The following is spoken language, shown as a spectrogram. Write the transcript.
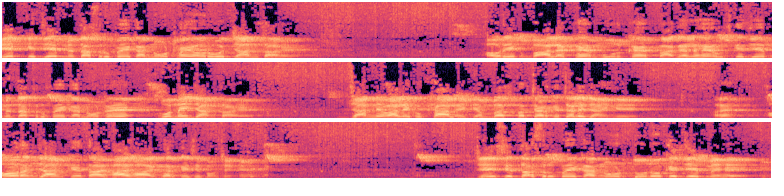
एक के जेब में दस रुपए का नोट है और वो जानता है। और एक बालक है, मूर्ख है, पागल है, उसके जेब में दस रुपए का नोट है, वो नहीं जानता है। जानने वाले को ख्याल है कि हम बस पर चढ़ के चले जाएँगे। है? और अनजान कहता है, हाय हाय, घर कैसे पहुँचेंगे? जैसे दस रुपए का नोट दोनों के जेब में है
